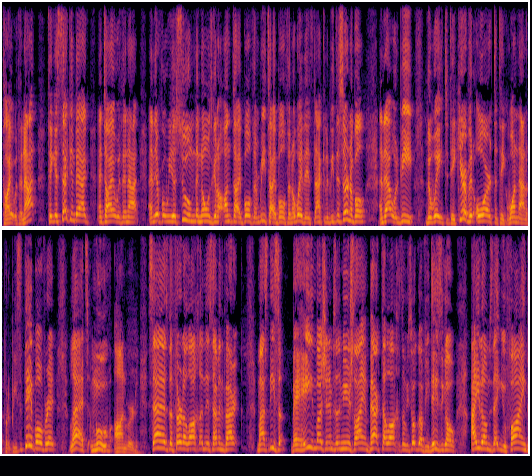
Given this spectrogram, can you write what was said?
tie it with a knot, take a second bag and tie it with a knot. And therefore, we assume that no one's going to untie both and retie both in a way that it's not going to be discernible. And that would be the way to take care of it, or to take one knot and put a piece of tape over it. Let's move onward. Says the third halacha in the seventh parak. Mas Nisan. Back to halacha that we spoke about a few days ago. Items that you find,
